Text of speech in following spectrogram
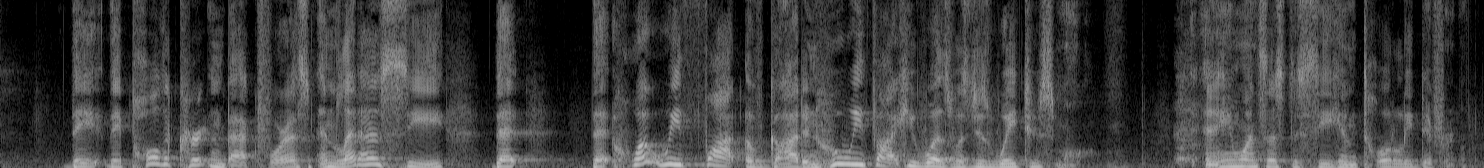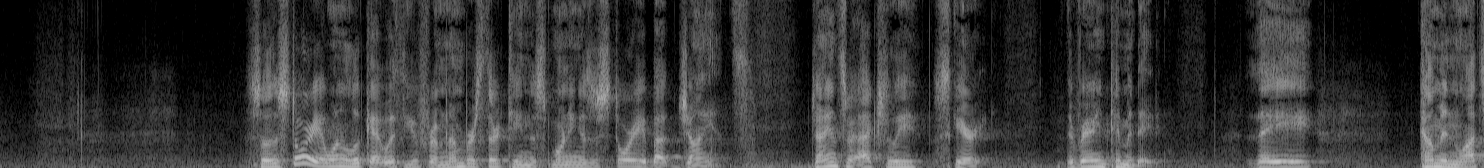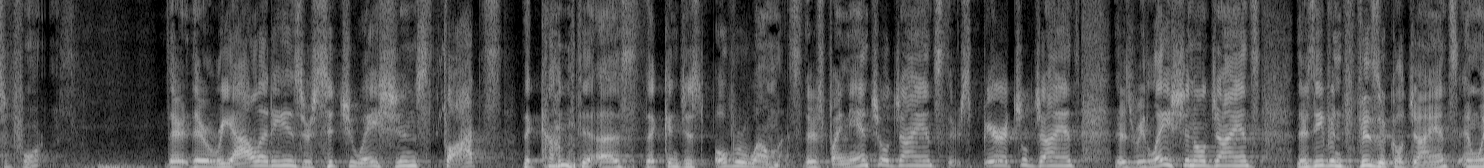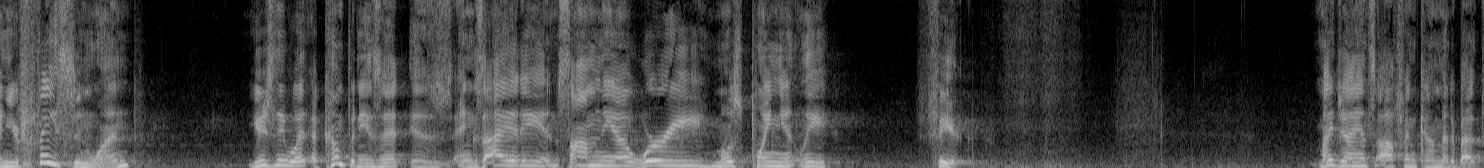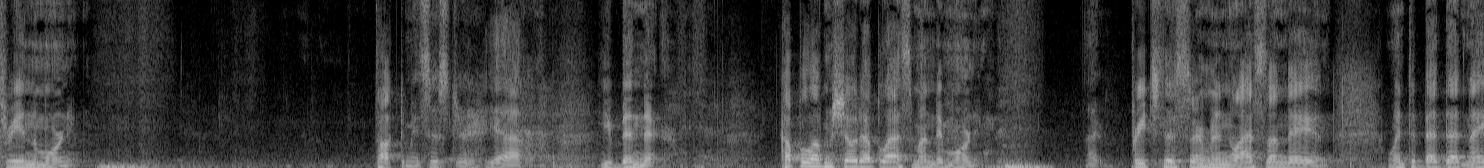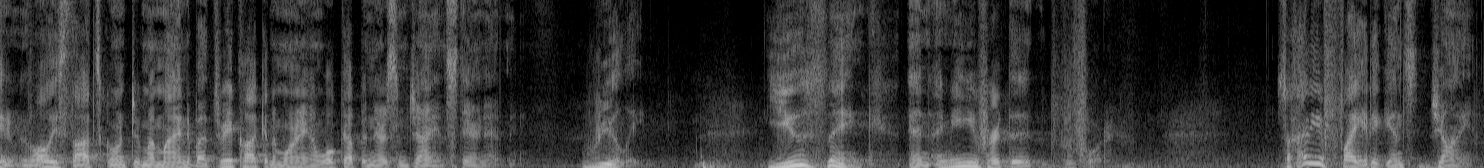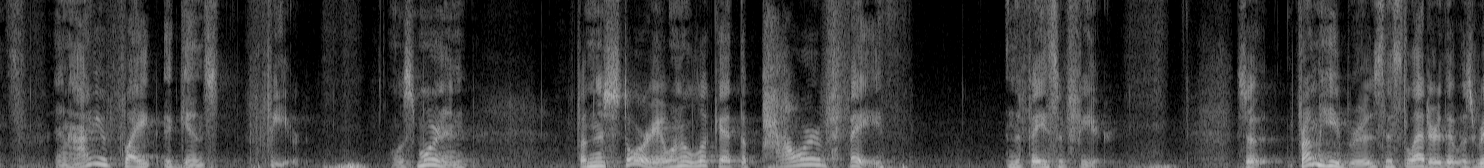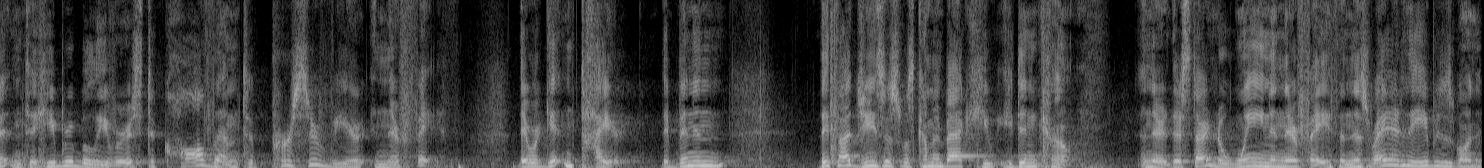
they, they pull the curtain back for us and let us see that, that what we thought of God and who we thought He was was just way too small. And He wants us to see Him totally differently. So, the story I want to look at with you from Numbers 13 this morning is a story about giants. Giants are actually scary, they're very intimidating. They come in lots of forms. They're, they're realities or situations, thoughts that come to us that can just overwhelm us. There's financial giants, there's spiritual giants, there's relational giants, there's even physical giants. And when you're facing one, usually what accompanies it is anxiety, insomnia, worry, most poignantly, fear. My giants often come at about three in the morning. Talk to me, sister. Yeah, you've been there. A couple of them showed up last Monday morning. I preached this sermon last Sunday, and Went to bed that night with all these thoughts going through my mind. About three o'clock in the morning, I woke up and there were some giants staring at me. Really? You think, and I mean, you've heard that before. So, how do you fight against giants? And how do you fight against fear? Well, this morning, from this story, I want to look at the power of faith in the face of fear. So, from Hebrews, this letter that was written to Hebrew believers to call them to persevere in their faith. They were getting tired. They've been in, they thought Jesus was coming back, he, he didn't come. And they're, they're starting to wane in their faith. And this writer to the Hebrews is going,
